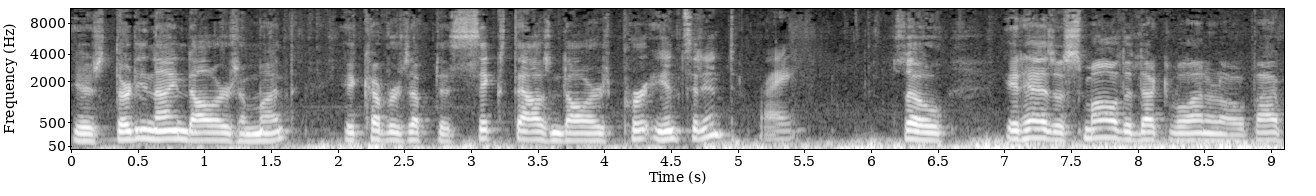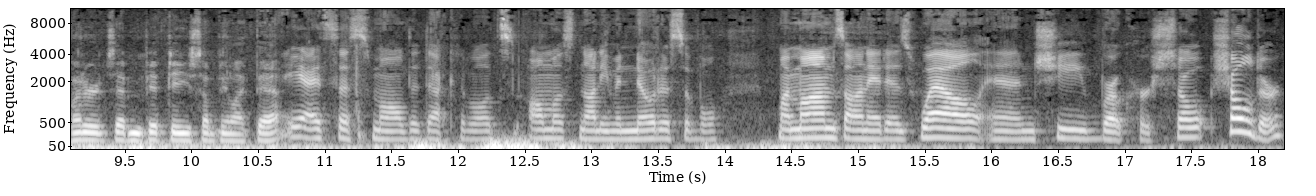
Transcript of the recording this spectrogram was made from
is $39 a month. It covers up to $6,000 per incident. Right. So it has a small deductible, I don't know, 500, 750, something like that. Yeah, it's a small deductible. It's almost not even noticeable. My mom's on it as well, and she broke her so- shoulder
